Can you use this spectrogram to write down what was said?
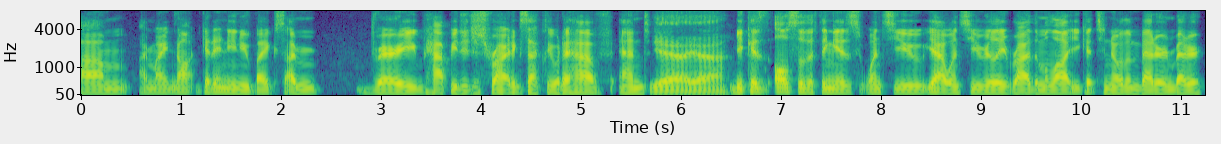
um I might not get any new bikes. I'm very happy to just ride exactly what I have and yeah, yeah, because also the thing is once you yeah once you really ride them a lot you get to know them better and better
